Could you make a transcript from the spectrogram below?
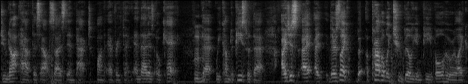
do not have this outsized impact on everything, and that is okay. Mm-hmm. That we come to peace with that. I just, I, I there's like probably two billion people who are like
